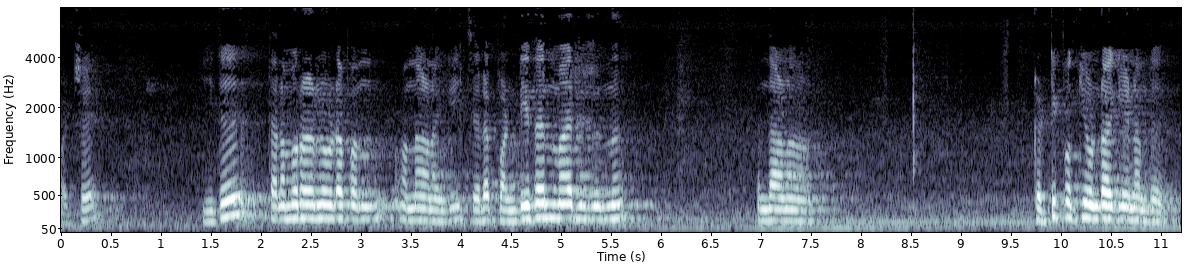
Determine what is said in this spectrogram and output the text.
പക്ഷെ ഇത് തലമുറകളിലൂടെ വന്നാണെങ്കിൽ ചില പണ്ഡിതന്മാരിരുന്ന് എന്താണ് കെട്ടിപ്പൊക്കി ഉണ്ടാക്കിയാണ് എന്ത്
